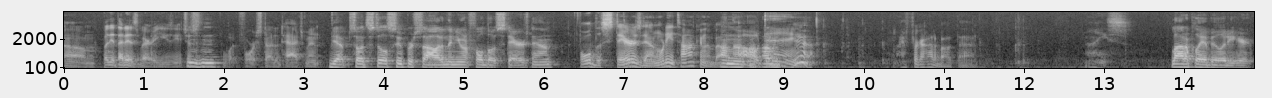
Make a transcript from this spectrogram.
um, but yeah, that is very easy. It's just Mm-hmm. what four stud attachment. Yep. So it's still super solid. And then you want to fold those stairs down Fold the stairs down. What are you talking about? on the. oh, on- on- dang! yeah. I forgot about that. Nice, A lot of playability here.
